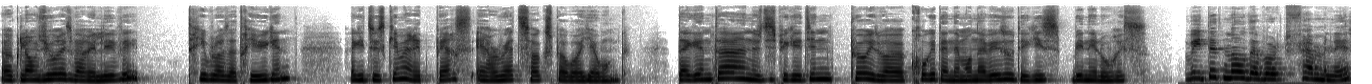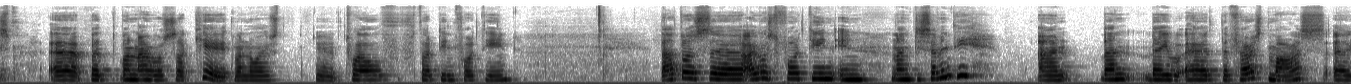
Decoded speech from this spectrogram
Ur glanviurez var e leve, tribloz a triugen, hag it eus kemeret pers e Red Sox pa oa yaouank. Da genta, neus dispegetin, peur i doa kroget an emman avezout egiz. We didn't know the word feminism, uh, but when I was a kid, when I was you know, 12, 13, 14, that was, uh, I was 14 in 1970, and then they had the first Mass uh,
